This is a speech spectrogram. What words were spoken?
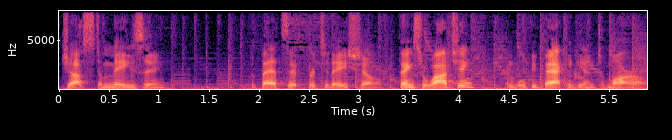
Just amazing. But that's it for today's show. Thanks for watching, and we'll be back again tomorrow.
